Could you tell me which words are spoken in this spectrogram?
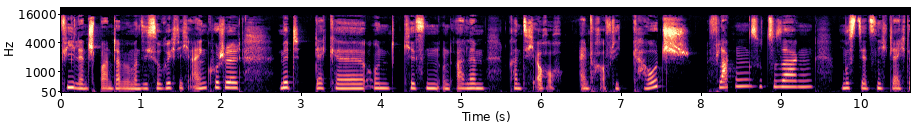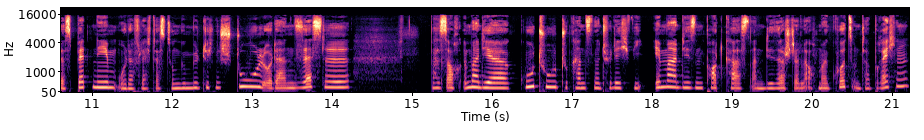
viel entspannter, wenn man sich so richtig einkuschelt mit Decke und Kissen und allem. Du kannst dich auch, auch einfach auf die Couch Flacken sozusagen. Musst jetzt nicht gleich das Bett nehmen oder vielleicht hast du einen gemütlichen Stuhl oder einen Sessel, was auch immer dir gut tut. Du kannst natürlich wie immer diesen Podcast an dieser Stelle auch mal kurz unterbrechen,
